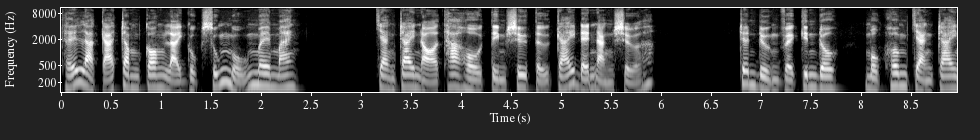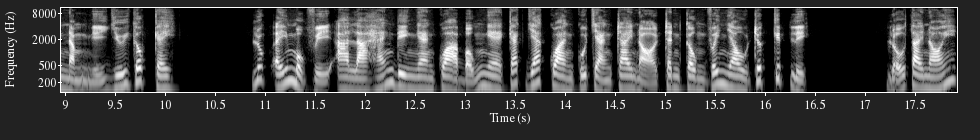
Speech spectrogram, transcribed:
Thế là cả trăm con lại gục xuống ngủ mê man. Chàng trai nọ tha hồ tìm sư tử cái để nặng sữa. Trên đường về kinh đô, một hôm chàng trai nằm nghỉ dưới gốc cây. Lúc ấy một vị A-la-hán đi ngang qua bỗng nghe các giác quan của chàng trai nọ tranh công với nhau rất kích liệt. Lỗ tai nói,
